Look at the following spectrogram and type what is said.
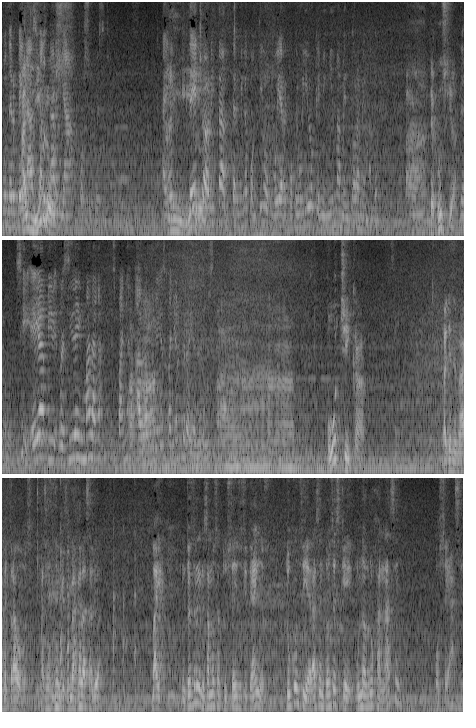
poner velas, libros. cantar y ya, por supuesto. Hay- Hay de libros. hecho, ahorita termino contigo, voy a recoger un libro que mi misma mentora me mandó. Ah, de Rusia. de sí, ella vive- reside en Málaga, España, Ajá. habla muy bien español, pero ella es de Rusia. Ah, puchica. Sí. Ay, que se me baja el trago, vos. que se me baja la saliva. Vaya, entonces regresamos a tus 6 o 7 años. ¿Tú consideras entonces que una bruja nace o se hace?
